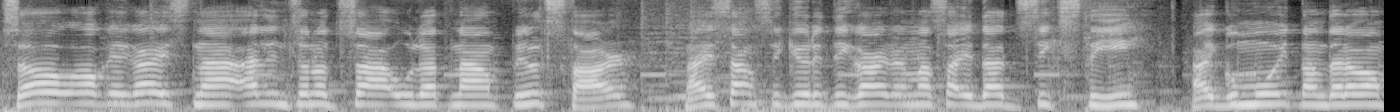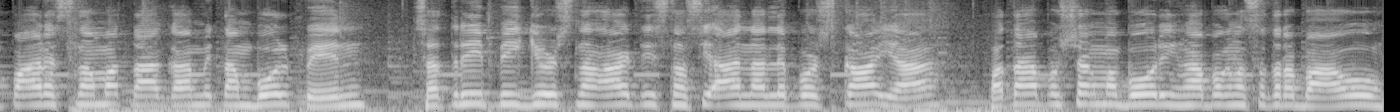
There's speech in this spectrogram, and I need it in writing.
So okay guys, na alinsunod sa ulat ng Philstar na isang security guard ang nasa edad 60 ay gumuhit ng dalawang pares ng mata gamit ang ballpen sa three figures ng artist na si Anna Leporskaya matapos siyang maboring habang nasa trabaho.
